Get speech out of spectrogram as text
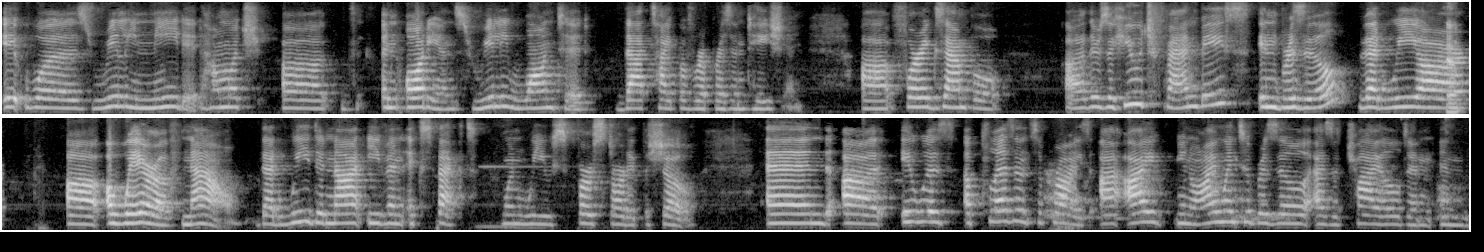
it was really needed how much uh, an audience really wanted that type of representation. Uh, for example uh, there's a huge fan base in Brazil that we are yeah. uh, aware of now that we did not even expect when we first started the show. And uh, it was a pleasant surprise. I, I, you know, I went to Brazil as a child and, and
